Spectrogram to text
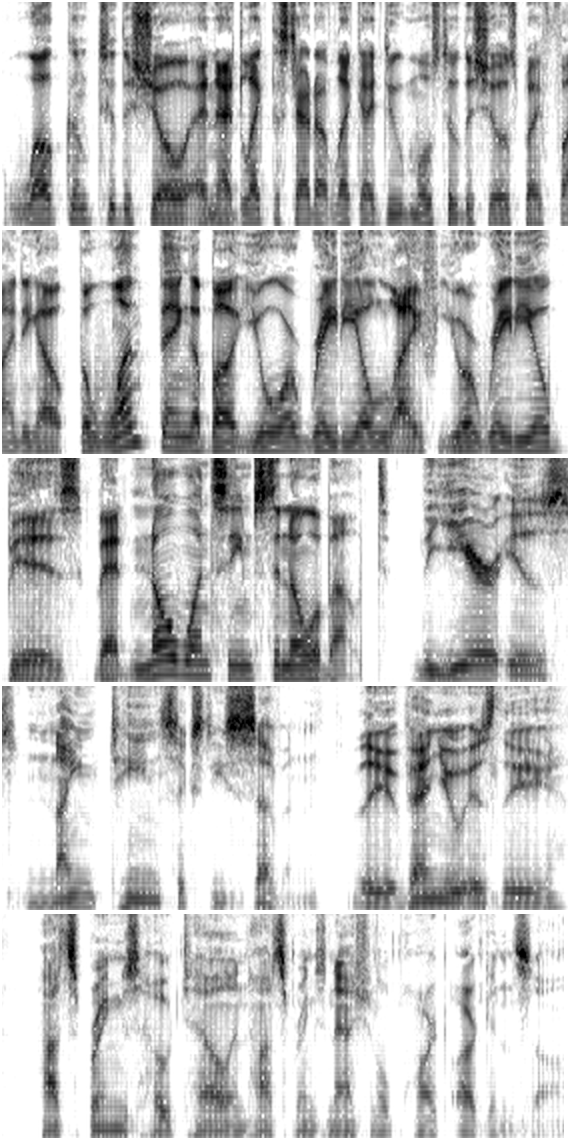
welcome to the show. And I'd like to start out like I do most of the shows by finding out the one thing about your radio life, your radio biz, that no one seems to know about. The year is 1967. The venue is the Hot Springs Hotel in Hot Springs National Park, Arkansas.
